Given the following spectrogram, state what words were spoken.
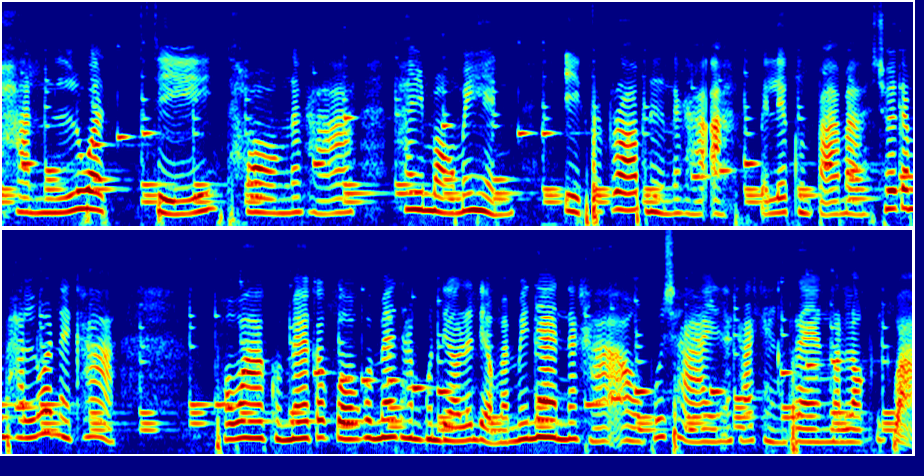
พันลวดสีทองนะคะ ให้มองไม่เห็นอีกสักรอบหนึ่งนะคะอะไปเรียกคุณป้ามา ช่วยกันพันลวดหน่อยค่ะ เพราะว่าคุณแม่ก็กลัวว่าคุณแม่ทำคนเดียวแล้วเดี๋ยวมันไม่แน่นนะคะ เอาผู้ชายนะคะ แข็งแรงมาล็อกดีกว่า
